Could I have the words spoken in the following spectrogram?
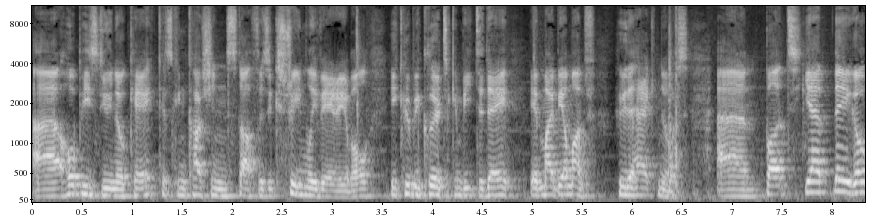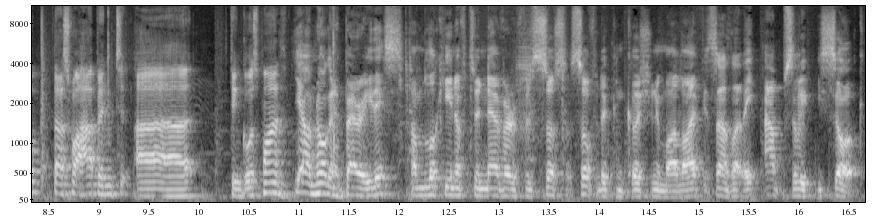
Uh, hope he's doing okay because concussion stuff is extremely variable. He could be cleared to compete today. It might be a month. Who the heck knows? Um, but yeah, there you go. That's what happened. Uh, didn't go as planned. Yeah, I'm not going to bury this. I'm lucky enough to never have suffered a concussion in my life. It sounds like they absolutely suck.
